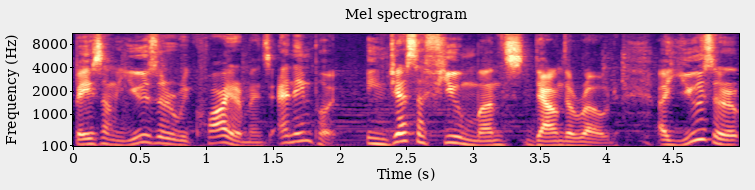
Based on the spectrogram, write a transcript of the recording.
based on user requirements and input. In just a few months down the road, a user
